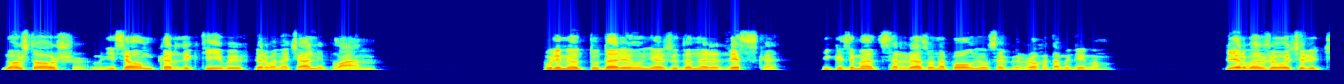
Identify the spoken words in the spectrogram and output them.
Ну что ж, внесем коррективы в первоначальный план. Пулемет ударил неожиданно резко, и каземат сразу наполнился грохотом и дымом. Первая же очередь,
